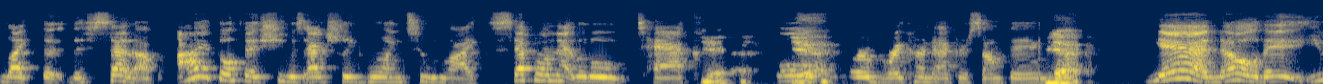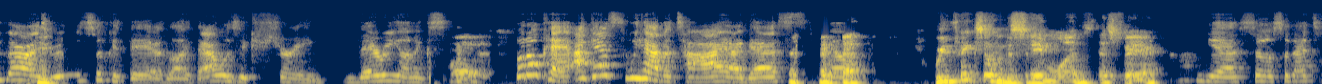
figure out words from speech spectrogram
like the the setup. I thought that she was actually going to like step on that little tack, Yeah, yeah. or break her neck or something. Yeah, Yeah, no, they you guys really took it there. Like that was extreme, very unexpected. was. But okay, I guess we have a tie. I guess. You know? we picked some of the same ones. That's fair. yeah. So so that's.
